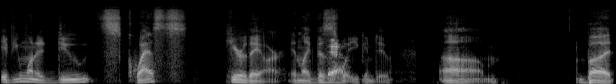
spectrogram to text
if you want to do quests here they are and like this is what you can do um but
